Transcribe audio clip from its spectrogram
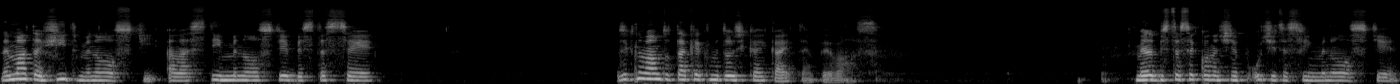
Nemáte žít minulostí, ale z té minulosti byste si Řeknu vám to tak, jak mi to říkají kajtem pro vás. Měli byste se konečně poučit ze své minulosti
